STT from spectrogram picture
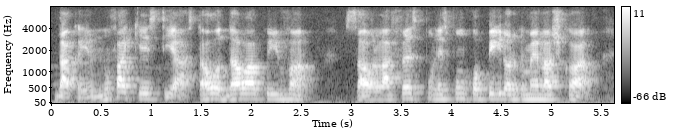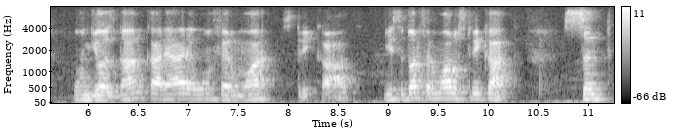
Dacă eu nu fac chestia asta, o dau al cuiva. Sau la fel spun, le spun copiilor când merg la școală. Un ghiozdan care are un fermoar stricat, este doar fermoarul stricat Sunt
